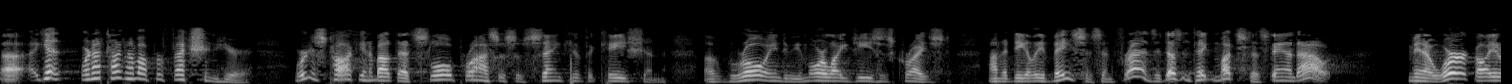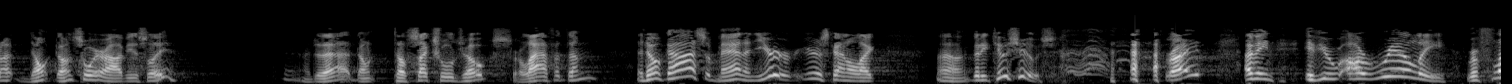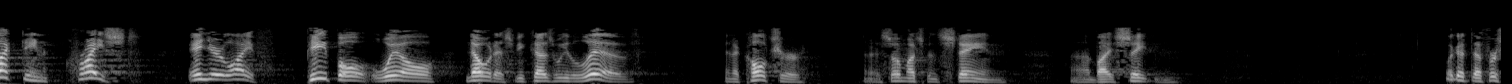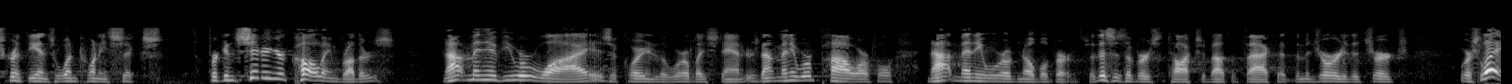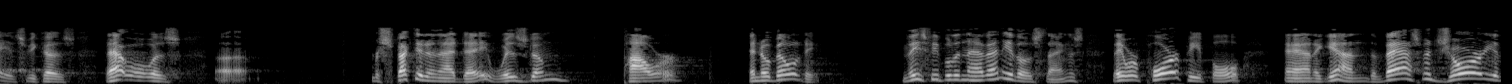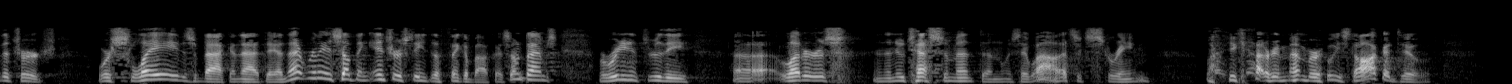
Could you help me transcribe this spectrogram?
Uh, again, we're not talking about perfection here. We're just talking about that slow process of sanctification, of growing to be more like Jesus Christ on a daily basis. And friends, it doesn't take much to stand out. I mean, at work, all you don't don't don't swear, obviously. Don't do that. Don't tell sexual jokes or laugh at them, and don't gossip, man. And you're you're just kind of like uh, goody two shoes, right? I mean, if you are really reflecting Christ in your life, people will notice because we live in a culture that has so much been stained uh, by Satan. Look at uh, 1 Corinthians 1.26. For consider your calling, brothers. Not many of you were wise according to the worldly standards. Not many were powerful. Not many were of noble birth. So this is a verse that talks about the fact that the majority of the church were slaves because that was uh, respected in that day wisdom, power, and nobility. And these people didn't have any of those things. They were poor people, and again, the vast majority of the church were slaves back in that day. And that really is something interesting to think about, because sometimes we're reading through the uh, letters in the New Testament and we say, wow, that's extreme. Well, you gotta remember who he's talking to.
